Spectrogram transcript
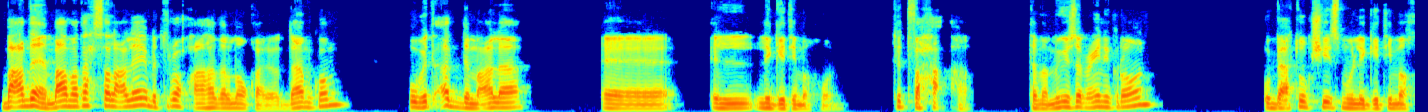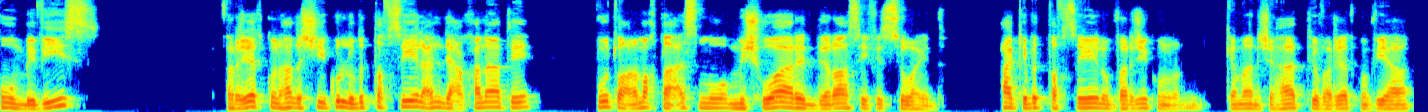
بعدين بعد ما تحصل عليه بتروح على هذا الموقع اللي قدامكم وبتقدم على آه الليجيتيماخون تدفع حقها. 870 كرون وبيعطوك شيء اسمه ليجيتيماخون بفيس. فرجيتكم هذا الشيء كله بالتفصيل. عندي على قناتي فوتوا على مقطع اسمه مشوار الدراسي في السويد. حكي بالتفصيل وفرجيكم كمان شهادتي وفرجيتكم فيها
